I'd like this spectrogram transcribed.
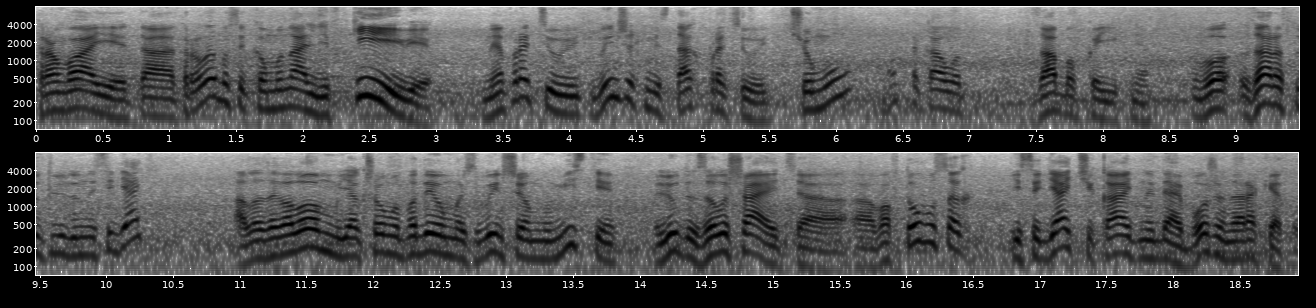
трамваї та тролейбуси комунальні в Києві не працюють, в інших містах працюють. Чому? От така от забавка їхня. Бо зараз тут люди не сидять, але загалом, якщо ми подивимось в іншому місті, люди залишаються е, в автобусах і сидять, чекають, не дай Боже, на ракету.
